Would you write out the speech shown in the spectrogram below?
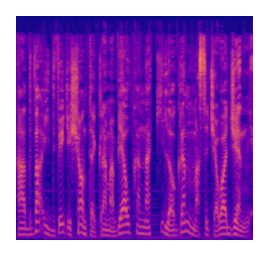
a 2,2 g białka na kilogram masy ciała dziennie.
